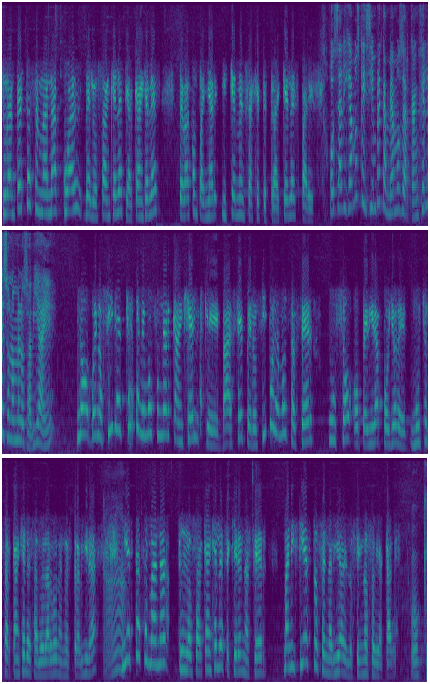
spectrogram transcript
Durante esta semana, ¿cuál de los ángeles y arcángeles te va a acompañar y qué mensaje te trae? ¿Qué les parece? O sea, digamos que siempre cambiamos de arcángel, eso no me lo sabía, ¿eh? No, bueno, sí, de hecho tenemos un arcángel que base, pero sí podemos hacer uso o pedir apoyo de muchos arcángeles a lo largo de nuestra vida. Ah. Y esta semana los arcángeles se quieren hacer manifiestos en la vida de los signos zodiacales. Ok,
